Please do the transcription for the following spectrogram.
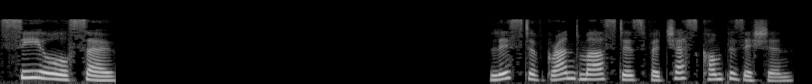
See also List of grandmasters for chess composition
